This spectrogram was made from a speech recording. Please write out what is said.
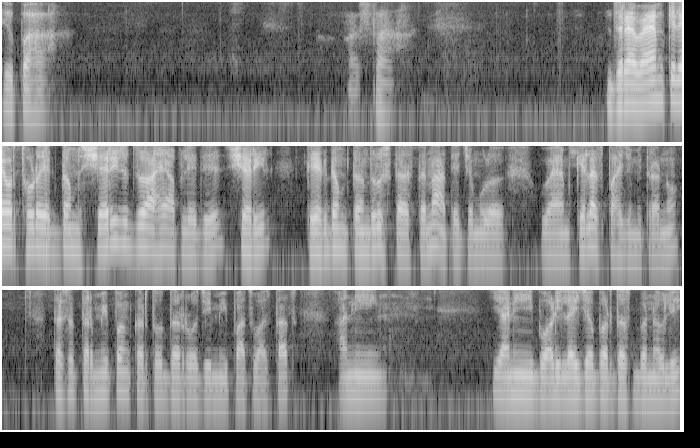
हे पहा. असा. जरा व्यायाम केल्यावर थोडं एकदम शरीर जो आहे आपले ते शरीर ते एकदम तंदुरुस्त असतं ना त्याच्यामुळं व्यायाम केलाच पाहिजे मित्रांनो. तसं तर मी पण करतो दररोज मी पाच वाजताच. आणि यांनी बॉडीलाही जबरदस्त बनवली.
